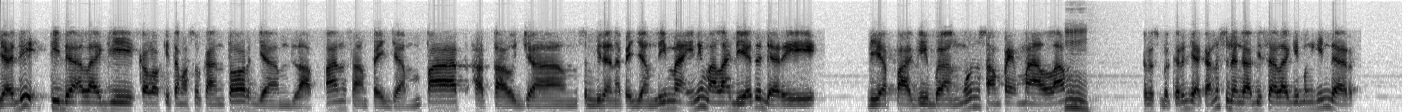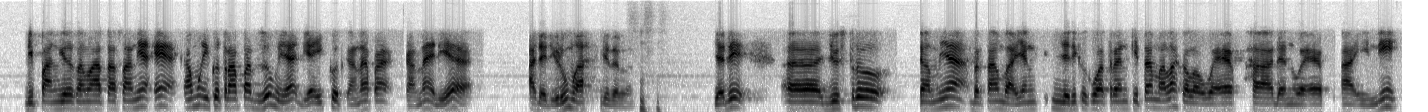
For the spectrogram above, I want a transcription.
Jadi tidak lagi kalau kita masuk kantor jam 8 sampai jam 4 atau jam 9 sampai jam 5, ini malah dia itu dari dia pagi bangun sampai malam Mhm. terus bekerja karena sudah nggak bisa lagi menghindar. Dipanggil sama atasannya, eh kamu ikut rapat Zoom ya? Dia ikut karena apa? Karena dia ada di rumah gitu loh. Jadi eh, justru jamnya bertambah. Yang menjadi kekhawatiran kita malah kalau WFH dan WFA ini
